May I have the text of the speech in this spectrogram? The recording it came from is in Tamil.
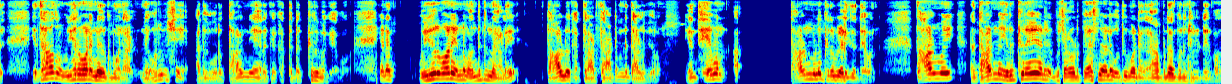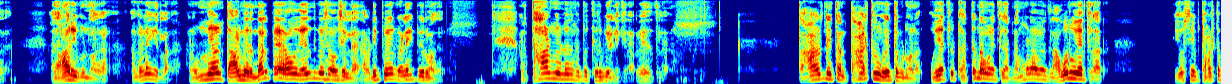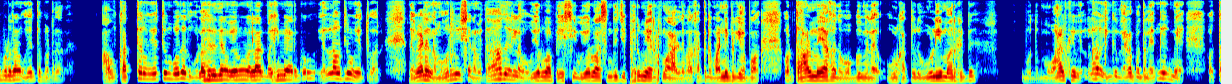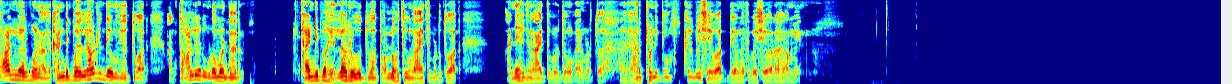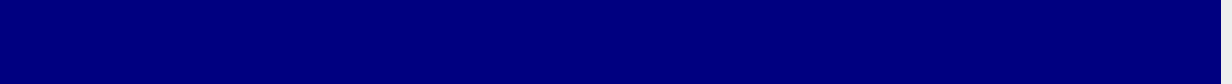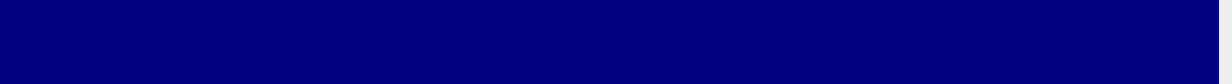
ஏதாவது ஒரு உயர்வான எண்ணம் இருக்குமானால் நீ ஒரு விஷயம் அது ஒரு தாழ்மையாக இருக்க கத்துட்ட கிருபை கேட்போம். ஏன்னா உயர்வான எண்ணம் வந்துட்டுனாலே தாழ்வு கத்துற அடுத்த ஆட்டோமேட்டிக் தாழ்வு போயிடும் என் தேவன் அ- தாழ்மையிலும் கிருபை அளிக்கிற தேவன். தாழ்மை நான் தாழ்மை இருக்கிறேன் சிலரோட பேசினாலே ஒத்துக்க மாட்டாங்க. நான் அப்படி தான் பெரும் சொல்லிட்டு இருப்பாங்க. அதை ஆர்வம் பண்ணுவாங்க. அது விலகிடலாம் ஆனால் உண்மையான தாழ்மை இருந்தால் பே அவங்க எதிர்த்து பேச அவசியம் இல்லை. அப்படியே போய் விலகி போயிடுவாங்க ஆனால் தாழ்மை உள்ளது கத்த கிருபை அளிக்கிறார் வேதத்தில். தாழ்மை தான் தாழ்த்தும் உயர்த்தப்படுவானா? உயர்த்து கத்த தான் உயர்த்துறார். நம்மளா உயர்த்தல அவர் உயர்த்துறார். யோசிப்பு தாழ்த்தப்படுறார் உயர்த்தப்படுறார். அவ் கத்தர் உயர்த்தும் போது அது உலக ரீதியான உயர்வும் நல்லா மகிமையாக இருக்கும். எல்லாவற்றிலும் உயர்த்துவார். இந்த வேலையில் நம்ம ஒரு விஷயம் நம்ம ஏதாவது இல்லை உயர்வாக பேசி உயர்வாக சிந்திச்சு பெருமையாக இருப்போம். நம்ம கத்திர மன்னிப்பு கேட்போம். ஒரு தாழ்மையாக அந்த பூமியில் கத்தோட ஊழியமாக இருக்கட்டு வாழ்க்கை எல்லாம் எங்கே வேலை பார்த்தாலும் எங்கேயுமே ஒரு தாழ்மையாக இருப்பான். அதை கண்டிப்பாக எல்லாவற்றிலும் தேவன் உயர்த்துவார். அந்த தாழ்மையோடு விடமாட்டார் கண்டிப்பாக எல்லாரும் உயர்த்துவார். பரலோகத்துக்கு உங்களை ஆயத்தப்படுத்துவார். அநேக ஜனம் ஆயத்தப்படுத்துவங்க பயன்படுத்துவார். அதுக்கு அர்ப்பணிப்போம். கிருபை செய்வார். தேவன கிருபை செய்வாராக. அமையன்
